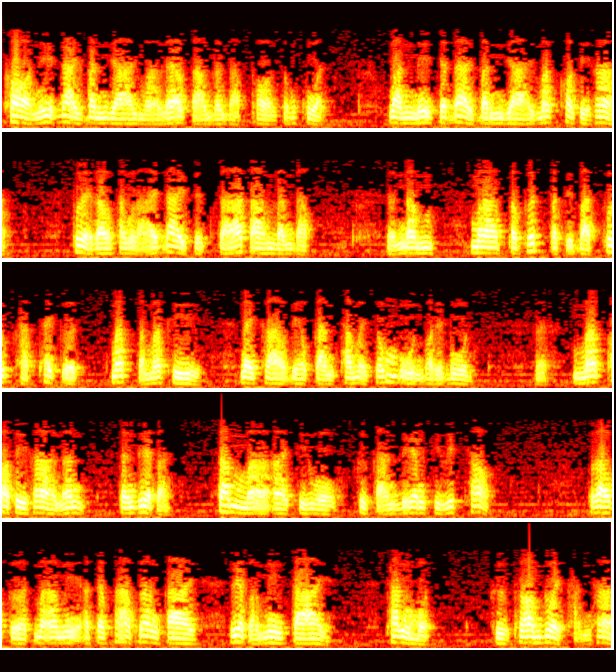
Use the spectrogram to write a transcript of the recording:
ข้อนี้ได้บรรยายมาแล้วตามระดับพอสมควร วันนี้จะได้บรรยายมรรคข้อที่ห้าเพื่อเราทั้งหลายได้ศึกษาตามลำดับนำมาประพฤติปฏิบัติฝึกหัดให้เกิดมรรคสมาธิในคราวเดียวกันทำให้สมบูรณ์บริบูรณ์มรรคข้อที่ห้านั้นท่านเรียกว่าสัมมาอาชีโวคือการเลี้ยงชีวิตชอบ เราเกิดมามีอัตภาพร่างกาย เรียกว่ามีกาย ทั้งหมด คือพร้อมด้วยขันห้า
